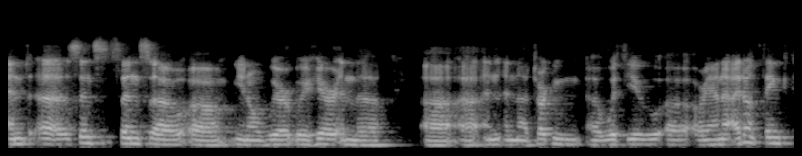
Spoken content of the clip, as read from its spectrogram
And uh, since since uh, uh you know we're we're here in the uh, uh, and, and talking with you, Oriana, I don't think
